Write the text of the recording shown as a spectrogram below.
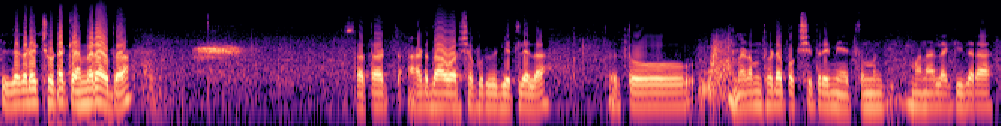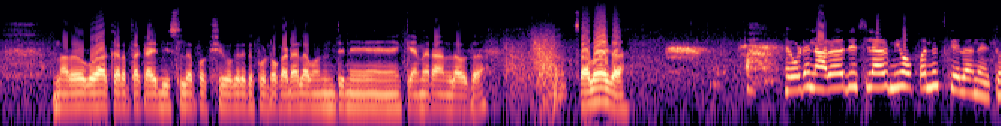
तिच्याकडे एक छोटा कॅमेरा होता. सात आठ आठ दहा वर्षापूर्वी घेतलेला. तर तो मॅडम थोड्या पक्षीप्रेमी आहेत. तर म्हण म्हणाल्या की जरा नारळ गोळा करता काय दिसलं पक्षी वगैरे तर फोटो काढायला म्हणून तिने कॅमेरा आणला होता. चालू आहे का? एवढे नारळ दिसल्यावर मी ओपनच केला नाही तो.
